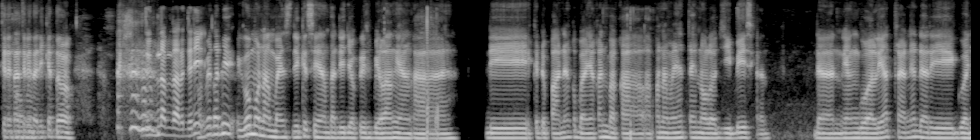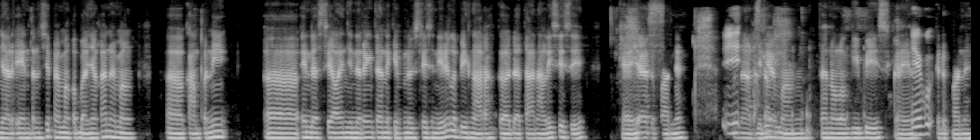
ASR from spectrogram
Cerita-cerita dikit dong bentar, bentar. Jadi Tapi tadi gue mau nambahin sedikit sih yang tadi Jokris bilang yang uh, di ke depannya kebanyakan bakal apa namanya teknologi base kan. Dan yang gue lihat trennya dari gue nyari internship memang kebanyakan emang uh, company uh, industrial engineering teknik industri sendiri lebih ngarah ke data analisis sih kayaknya yes. ke depannya. Benar. I, Jadi emang teknologi base kayaknya iya, ke depannya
